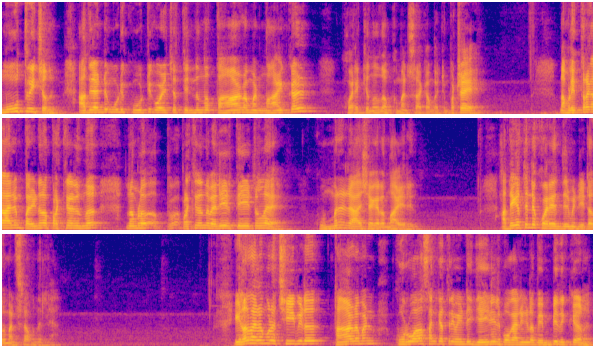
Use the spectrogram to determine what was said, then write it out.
മൂത്രിച്ചത് അത് രണ്ടും കൂടി കൂട്ടിക്കുഴച്ച് തിന്നുന്ന താഴമൺ നായ്ക്കൾ കുരയ്ക്കുന്നത് നമുക്ക് മനസ്സിലാക്കാൻ പറ്റും. പക്ഷേ നമ്മൾ ഇത്ര കാലം പരിണിത പ്രജ്ഞരെന്ന് നമ്മൾ പ്രജ്ഞരെന്ന് വിലയിരുത്തിയിട്ടുള്ള കുമ്മന രാജശേഖരൻ നായർ അദ്ദേഹത്തിന്റെ കുര എന്തിനു വേണ്ടിയിട്ട് അത് മനസ്സിലാവുന്നില്ല. ഇളതലമുറ ചീവിട് താഴമൺ കുർവാ സംഘത്തിന് വേണ്ടി ജയിലിൽ പോകാൻ ഇങ്ങോട്ട് വെമ്പി നിൽക്കുകയാണ്.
